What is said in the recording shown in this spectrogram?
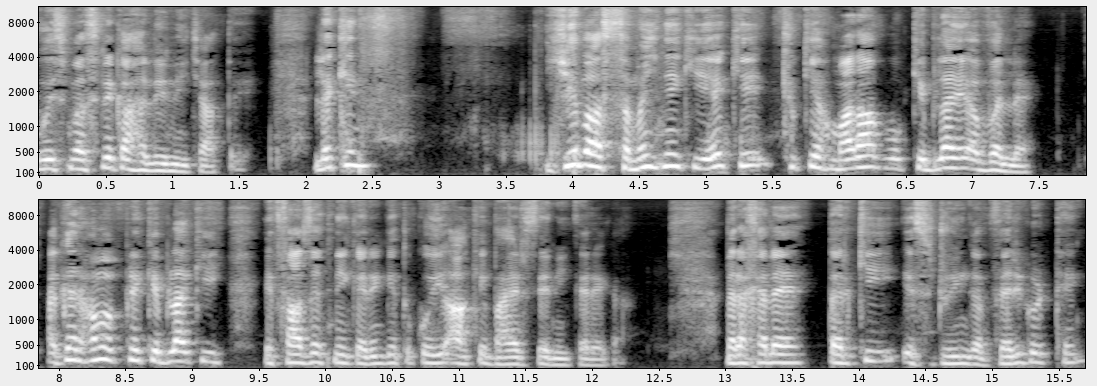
वो इस मसले का हल ही नहीं चाहते। लेकिन ये बात समझने की है कि क्योंकि हमारा वो किबला अव्वल है। अगर हम अपने किबला की हिफाजत नहीं करेंगे तो कोई आके बाहर से नहीं करेगा। मेरा ख्याल है Turkey is doing a very good thing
